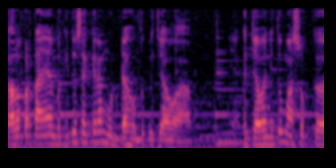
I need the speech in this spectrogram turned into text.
kalau pertanyaan begitu saya kira mudah untuk dijawab. Ya, kejawen itu masuk ke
